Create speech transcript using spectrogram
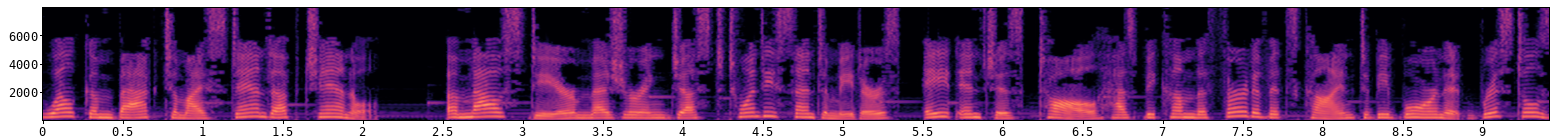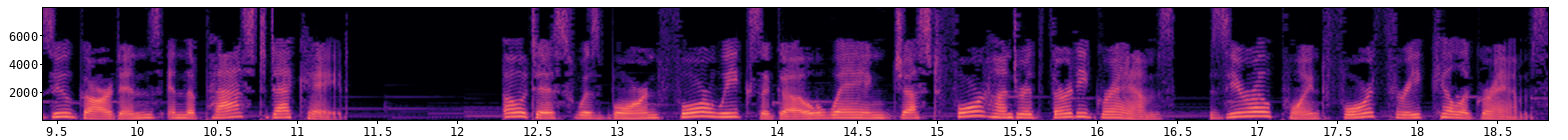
Welcome back to my stand-up channel. A mouse deer measuring just 20 centimeters, 8 inches, tall has become the third of its kind to be born at Bristol Zoo Gardens in the past decade. Otis was born four weeks ago weighing just 430 grams, 0.43 kilograms.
